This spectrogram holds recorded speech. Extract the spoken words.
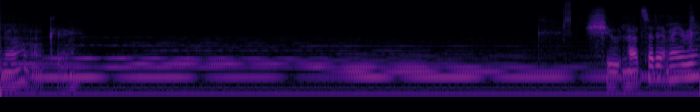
No? Okay. Shoot nuts at it maybe?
